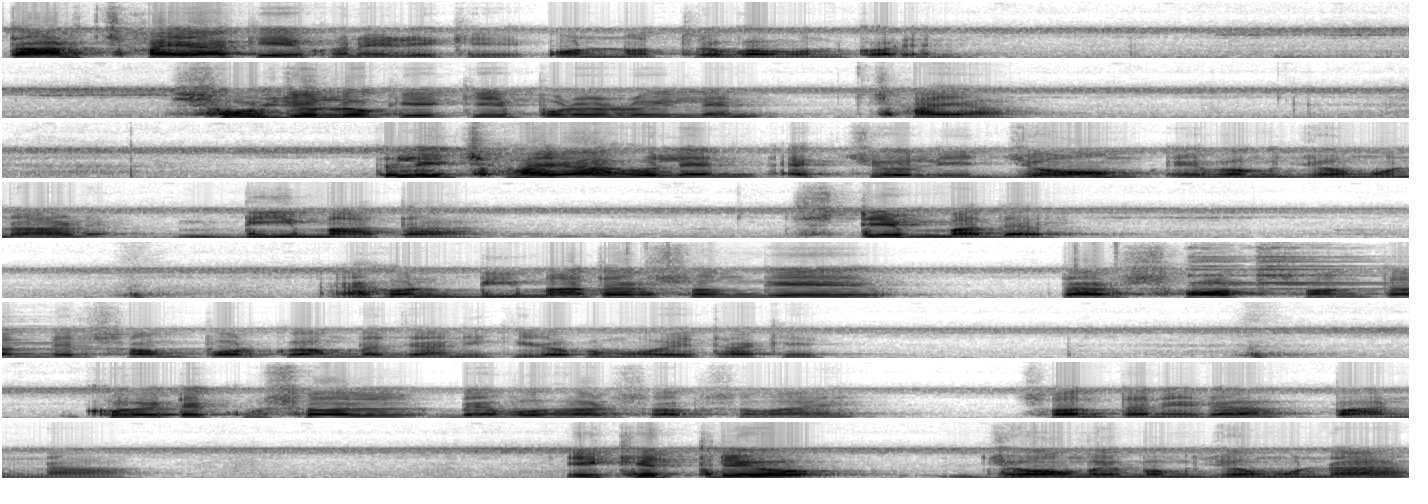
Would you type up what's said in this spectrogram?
তার ছায়াকে ওখানে রেখে অন্যত্র গমন করেন। সূর্যলোকে কে পড়ে রইলেন? ছায়া। তাহলে এই ছায়া হলেন অ্যাকচুয়ালি যম এবং যমুনার বি মাতা স্টেপ মাদার এখন বি মাতার সঙ্গে তার সৎ সন্তানদের সম্পর্ক আমরা জানি কীরকম হয়ে থাকে। খুব একটা কুশল ব্যবহার সবসময় সন্তানেরা পান না। এক্ষেত্রেও যম এবং যমুনা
